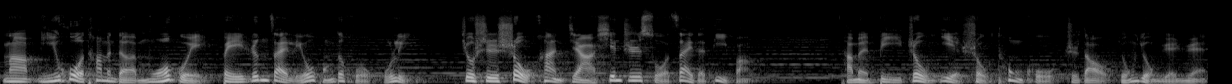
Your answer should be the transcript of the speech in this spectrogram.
那迷惑他们的魔鬼被扔在硫磺的火湖里，就是受汉假先知所在的地方。他们必昼夜受痛苦，直到永永远远。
